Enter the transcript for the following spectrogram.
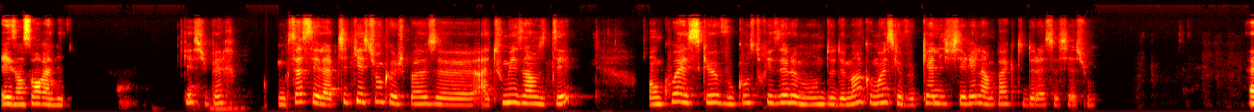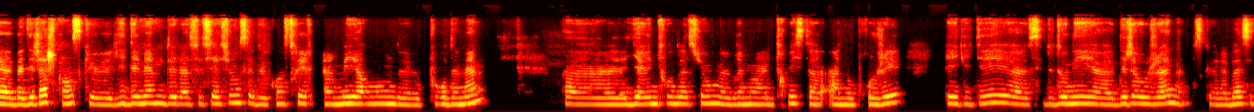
et ils en sont ravis. Ok, super. Donc ça, c'est la petite question que je pose à tous mes invités. En quoi est-ce que vous construisez le monde de demain? Comment est-ce que vous qualifierez l'impact de l'association? Euh, bah, déjà, je pense que l'idée même de l'association, c'est de construire un meilleur monde pour d'eux-mêmes. Euh, il y a une fondation euh, vraiment altruiste à, nos projets. Et l'idée, c'est de donner déjà aux jeunes, parce qu'à la base,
